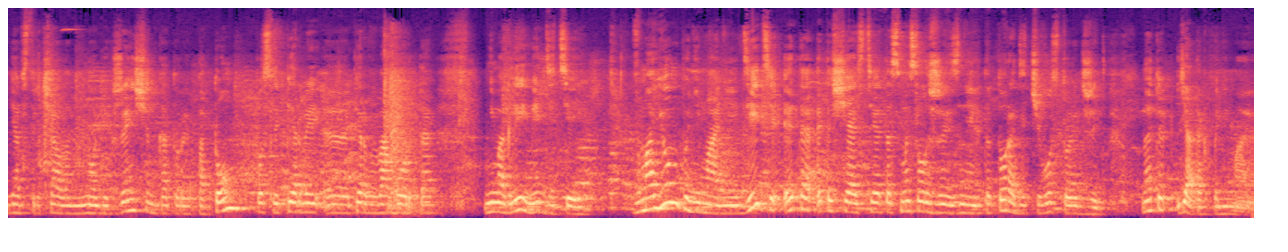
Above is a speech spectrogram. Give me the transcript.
я встречала многих женщин, которые потом, после первой, э, первого аборта, не могли иметь детей. В моем понимании дети это, это счастье, это смысл жизни, это то, ради чего стоит жить. Но это я так понимаю,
